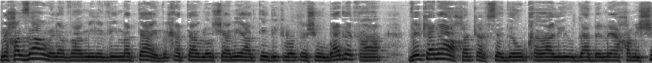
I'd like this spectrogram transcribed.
וחזר ולווה מלוי 200, וכתב לו שאני עתיד לקנות משועבד לך, וקנה אחר כך שדה ומכרה ליהודה ב-150,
